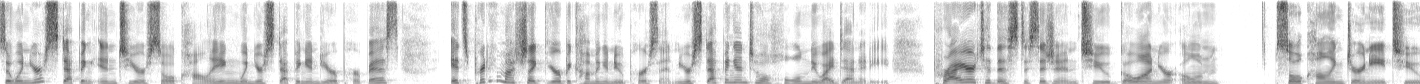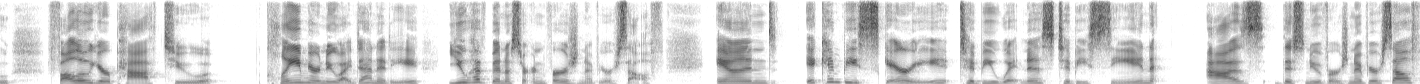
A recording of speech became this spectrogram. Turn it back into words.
So when you're stepping into your soul calling, when you're stepping into your purpose, it's pretty much like you're becoming a new person. You're stepping into a whole new identity. Prior to this decision to go on your own soul calling journey, to follow your path, to claim your new identity, you have been a certain version of yourself. And it can be scary to be witnessed, to be seen as this new version of yourself,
